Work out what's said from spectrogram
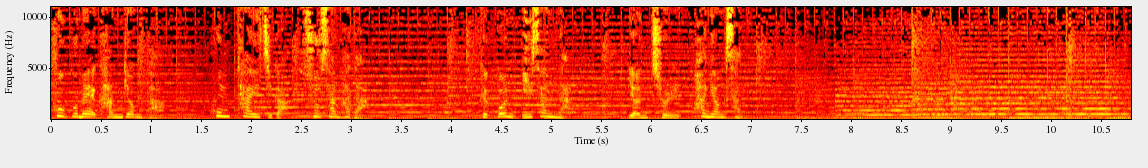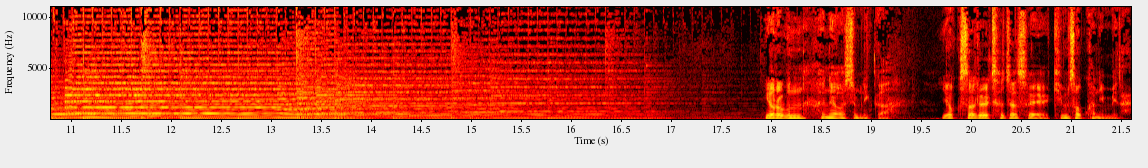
후금의 강경파 홍타이지가 수상하다. 극본 이상락 연출 황영선 여러분 안녕하십니까 역사를 찾아서의 김석환입니다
